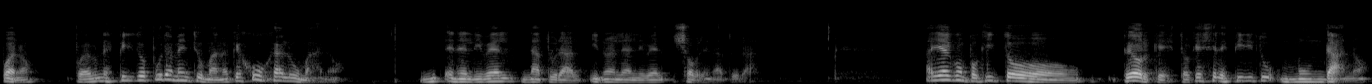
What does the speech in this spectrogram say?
Bueno, pues un espíritu puramente humano que juzga al humano en el nivel natural y no en el nivel sobrenatural. Hay algo un poquito peor que esto, que es el espíritu mundano,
